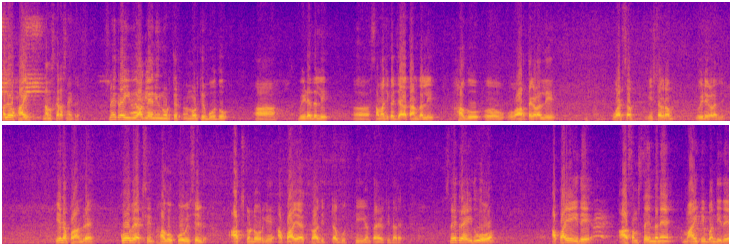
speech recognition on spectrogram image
ಹಲೋ ಹಾಯ್ ನಮಸ್ಕಾರ ಸ್ನೇಹಿತರೆ. ಸ್ನೇಹಿತರೆ ಇವಾಗಲೇ ನೀವು ನೋಡ್ತಿರ್, ನೋಡ್ತಿರ್ಬೋದು ವಿಡಿಯೋದಲ್ಲಿ ಸಾಮಾಜಿಕ ಜಾಲತಾಣದಲ್ಲಿ ಹಾಗೂ ವಾರ್ತೆಗಳಲ್ಲಿ ವಾಟ್ಸಪ್ ಇನ್ಸ್ಟಾಗ್ರಾಮ್ ವಿಡಿಯೋಗಳಲ್ಲಿ. ಏನಪ್ಪ ಅಂದರೆ, ಕೋವ್ಯಾಕ್ಸಿನ್ ಹಾಗೂ ಕೋವಿಶೀಲ್ಡ್ ಹಾಕ್ಸ್ಕೊಂಡವ್ರಿಗೆ ಅಪಾಯ ಕಾದಿಟ್ಟ ಬುತ್ತಿ ಅಂತ ಹೇಳ್ತಿದ್ದಾರೆ. ಸ್ನೇಹಿತರೆ, ಇದು ಅಪಾಯ ಇದೆ ಆ ಸಂಸ್ಥೆಯಿಂದನೇ ಮಾಹಿತಿ ಬಂದಿದೆ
